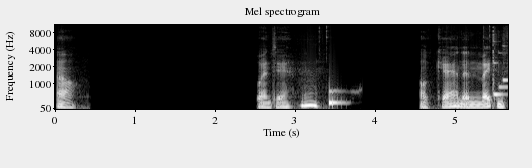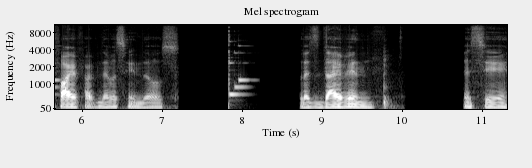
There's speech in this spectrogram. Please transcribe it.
Oh. 20. Hmm. Okay, and then mate 5, I've never seen those. Let's dive in and see.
